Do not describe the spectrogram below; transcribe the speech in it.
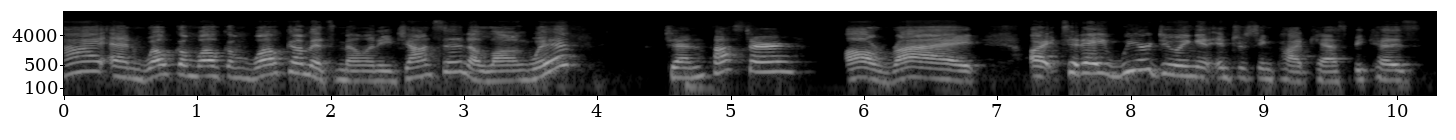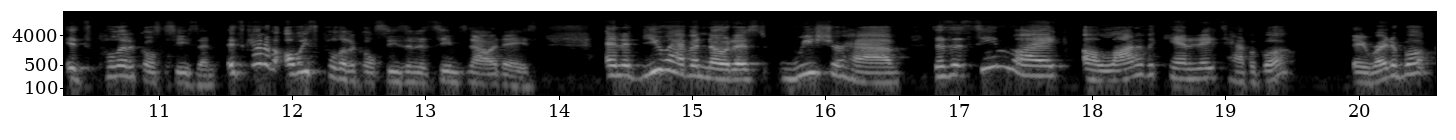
Hi, and welcome, welcome, welcome. It's Melanie Johnson along with Jen Foster. All right. All right. Today we are doing an interesting podcast because it's political season. It's kind of always political season, it seems nowadays. And if you haven't noticed, we sure have. Does it seem like a lot of the candidates have a book? They write a book,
